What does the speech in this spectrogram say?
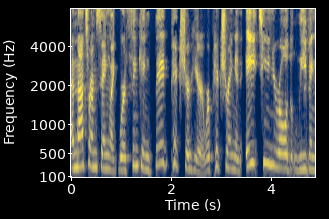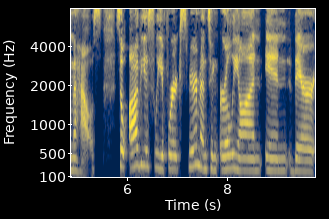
And that's where I'm saying like we're thinking big picture here. We're picturing an 18-year-old leaving the house. So obviously if we're experimenting early on in their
